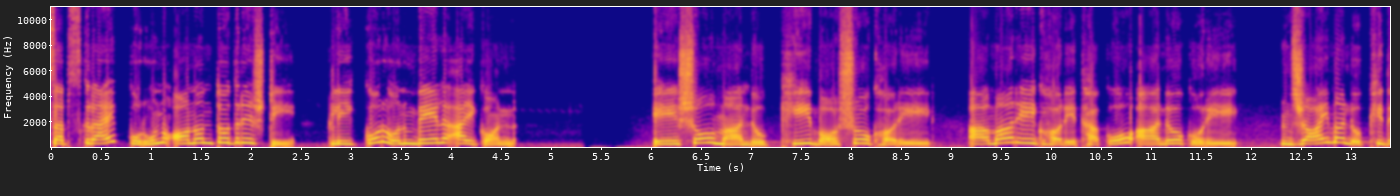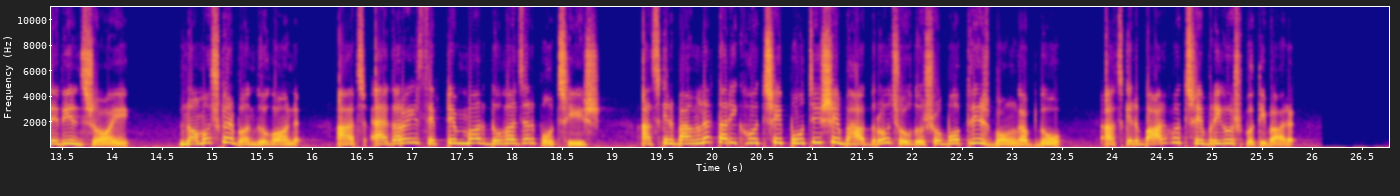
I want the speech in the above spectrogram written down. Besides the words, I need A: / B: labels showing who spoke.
A: Subscribe করুন অনন্ত দৃষ্টি। Click করুন বেল আইকন। এসো মা লক্ষ্মী, বস ঘরে। আমার এই ঘরে থাকো আলো করে। জয় মা লক্ষ্মী দেবীর জয়। নমস্কার বন্ধুগণ, আজ এগারোই সেপ্টেম্বর দু হাজার পঁচিশ। আজকের বাংলার তারিখ হচ্ছে পঁচিশে ভাদ্র চৌদ্দশো বত্রিশ বঙ্গাব্দ। আজকের বার হচ্ছে বৃহস্পতিবার।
